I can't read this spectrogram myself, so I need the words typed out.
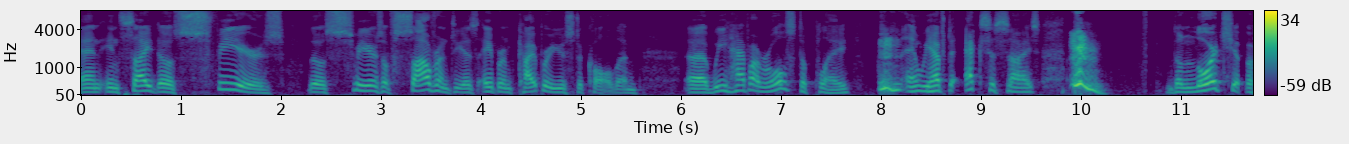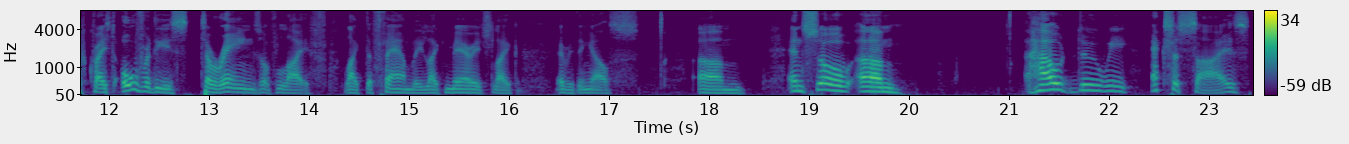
And inside those spheres, those spheres of sovereignty, as Abram Kuyper used to call them, uh, we have our roles to play, and we have to exercise the lordship of Christ over these terrains of life, like the family, like marriage, like everything else. Um, and so, um, how do we exercise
